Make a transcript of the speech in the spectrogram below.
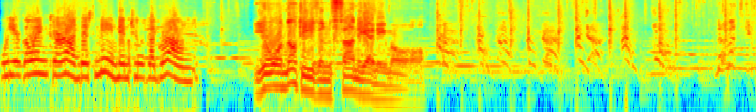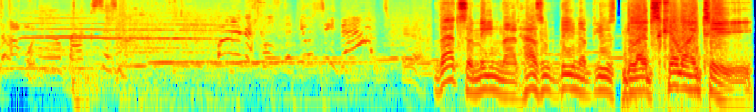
We're going to run this meme into the ground. You're not even funny anymore. That's a meme that hasn't been abused. Let's kill IT.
